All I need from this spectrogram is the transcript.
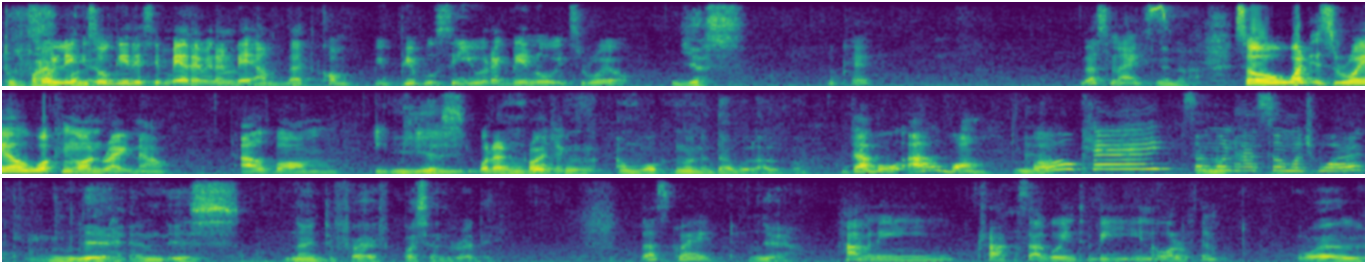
to vibe So, like, so get it in better than they am that com- people see you like they know it's Royal. Yes. Okay. That's nice. You know. So what is Royal working on right now? Album, EP, Yes. what are the I'm projects? working I'm working on a double album. Double album. Yeah. Okay. Someone has so much work. Yeah, and it's 95% ready. That's great. Yeah. How many tracks are going to be in all of them? Well,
